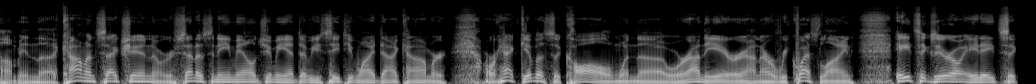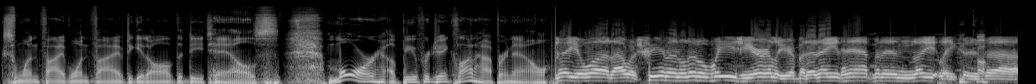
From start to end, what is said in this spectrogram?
um, in the comment section or send us an email, jimmy at wcty.com, or, or heck, give us a call when uh, we're on the air on our request line 860-886-1515 to get all the details more of buford j clodhopper now Tell you what, I was feeling a little wheezy earlier, but it ain't happening lately because uh,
